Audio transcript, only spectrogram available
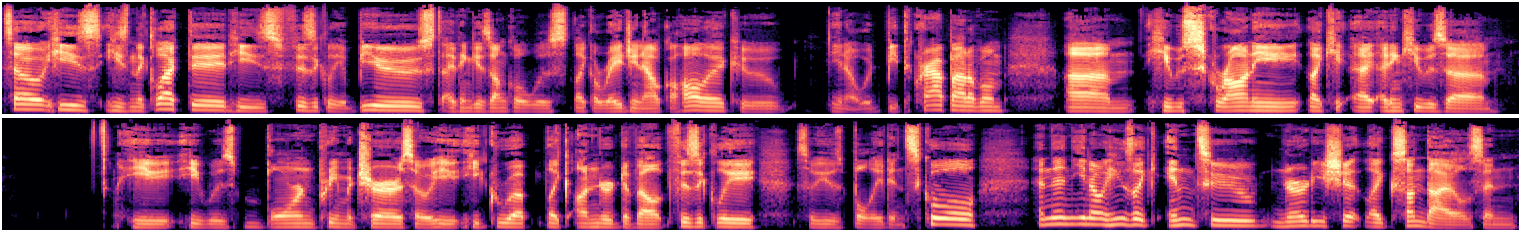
So he's he's neglected, he's physically abused. I think his uncle was like a raging alcoholic who, you know, would beat the crap out of him. Um he was scrawny, like he, I, I think he was uh he he was born premature, so he he grew up like underdeveloped physically, so he was bullied in school. And then, you know, he was like into nerdy shit like sundials and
